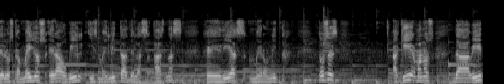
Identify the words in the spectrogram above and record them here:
de los camellos era Ovil ismaelita de las asnas Gedías meronita. Entonces, aquí, hermanos, David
